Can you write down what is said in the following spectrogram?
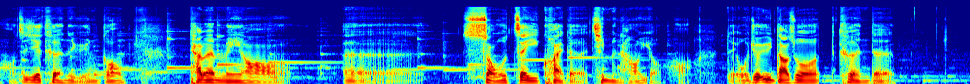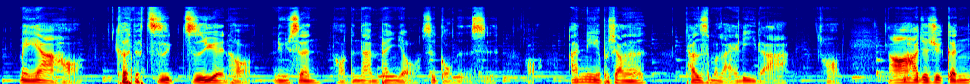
哈，这些客人的员工，他们没有呃熟这一块的亲朋好友哈。对，我就遇到说客人的美亚哈，客人的职职员哈，女生好的男朋友是工程师好，啊，你也不晓得他是什么来历的啊。好，然后他就去跟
